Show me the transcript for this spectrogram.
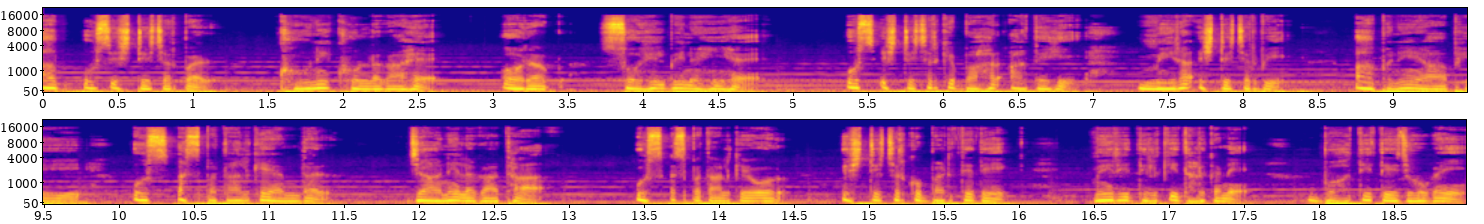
अब उस स्टेचर पर खून ही खून लगा है और अब सोहेल भी नहीं है। उस स्ट्रेचर के बाहर आते ही मेरा स्ट्रेचर भी अपने आप ही उस अस्पताल के अंदर जाने लगा था। उस अस्पताल के ओर स्ट्रेचर को बढ़ते देख मेरी दिल की धड़कनें बहुत ही तेज हो गईं।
